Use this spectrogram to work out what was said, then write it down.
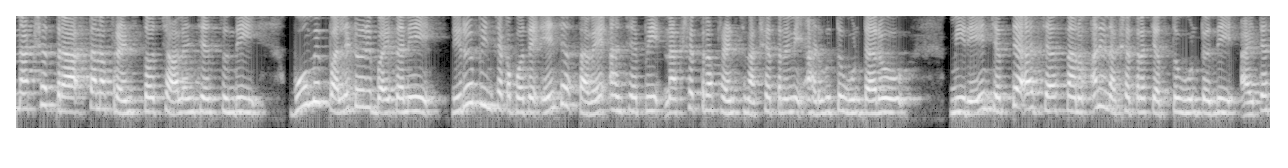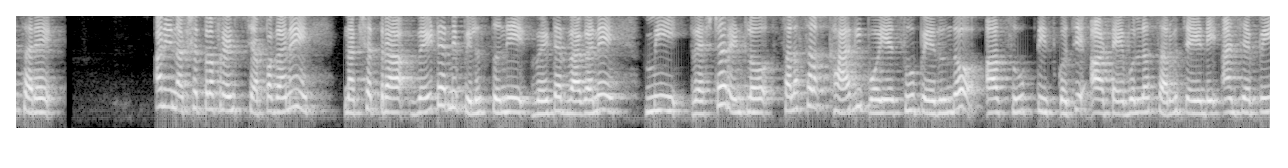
నక్షత్ర తన ఫ్రెండ్స్తో ఛాలెంజ్ చేస్తుంది. భూమి పల్లెటూరి బయతని నిరూపించకపోతే ఏం చేస్తావే అని చెప్పి నక్షత్ర ఫ్రెండ్స్ నక్షత్రని అడుగుతూ ఉంటారు. మీరేం చెప్తే అది చేస్తాను అని నక్షత్ర చెప్తూ ఉంటుంది. అయితే సరే అని నక్షత్ర ఫ్రెండ్స్ చెప్పగానే నక్షత్ర వెయిటర్ని పిలుస్తుంది. వెయిటర్ రాగానే మీ రెస్టారెంట్లో సలసల కాగిపోయే సూప్ ఏదుందో ఆ సూప్ తీసుకొచ్చి ఆ టేబుల్లో సర్వ్ చేయండి అని చెప్పి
